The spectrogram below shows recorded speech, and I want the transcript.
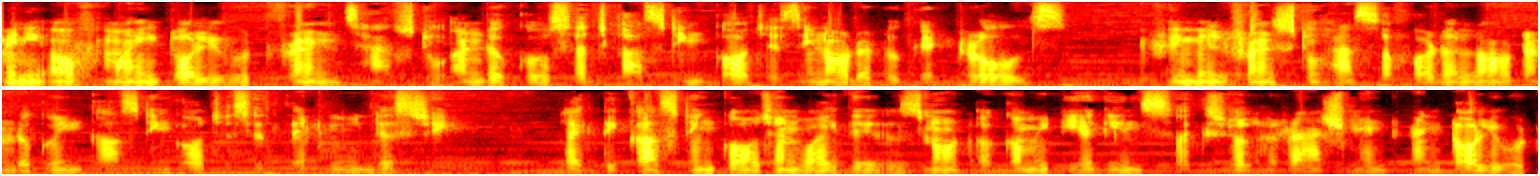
many of my Tollywood friends have to undergo such casting couches in order to get roles. Female friends too have suffered a lot undergoing casting couches in Telugu industry, like the casting couch and why there is not a committee against sexual harassment in Tollywood.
